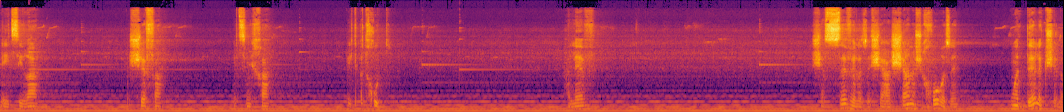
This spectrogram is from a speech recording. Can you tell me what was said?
ליצירה, לשפע. לצמיחה, להתפתחות. שהסבל הזה, שהעשן השחור הזה, הוא הדלק שלו.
